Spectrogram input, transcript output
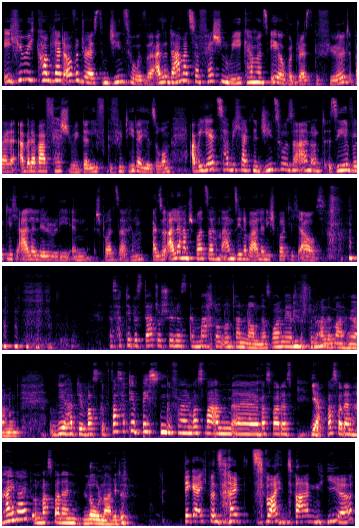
Ich fühle mich komplett overdressed in Jeanshose. Also damals zur Fashion Week haben wir uns eh overdressed gefühlt, weil, aber da war Fashion Week, da lief gefühlt jeder hier so rum. Aber jetzt habe ich halt eine Jeanshose an und sehe wirklich alle literally in Sportsachen. Also alle haben Sportsachen an, sehen aber alle nicht sportlich aus. Was habt ihr bis dato Schönes gemacht und unternommen? Das wollen wir jetzt bestimmt alle mal hören. Und wie hat dir was Was hat dir am besten gefallen? Was war am, äh, was war das? Ja, was war dein Highlight und was war dein Lowlight? Digga, ich bin seit zwei Tagen hier.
